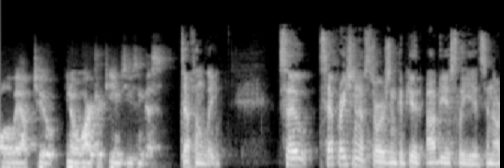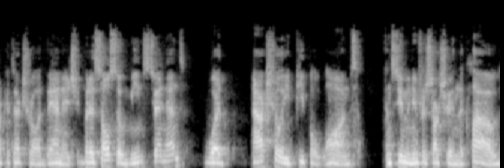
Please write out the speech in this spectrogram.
all the way up to you know larger teams using this. Definitely. So separation of storage and compute, obviously it's an architectural advantage, but it's also means to an end. What actually people want, consuming infrastructure in the cloud,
